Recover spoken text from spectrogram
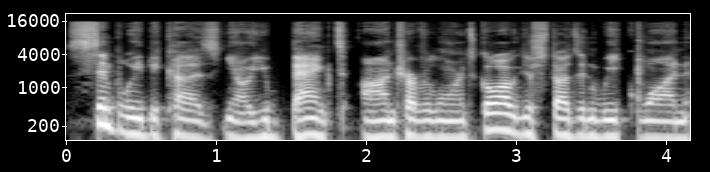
simply because you know you banked on Trevor Lawrence. Go out with your studs in week one.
